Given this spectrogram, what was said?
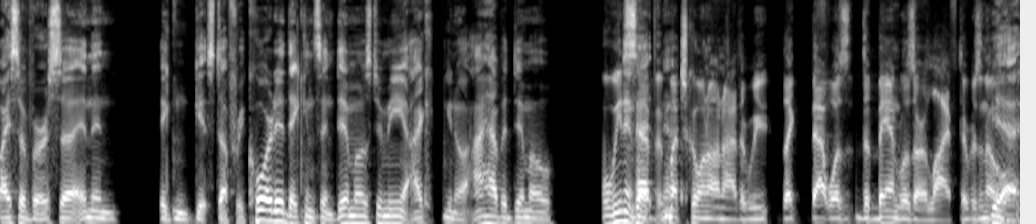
vice versa. And then they can get stuff recorded. They can send demos to me. I you know, I have a demo. Well, we didn't have now. much going on either. We like that was the band was our life. There was no yeah,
